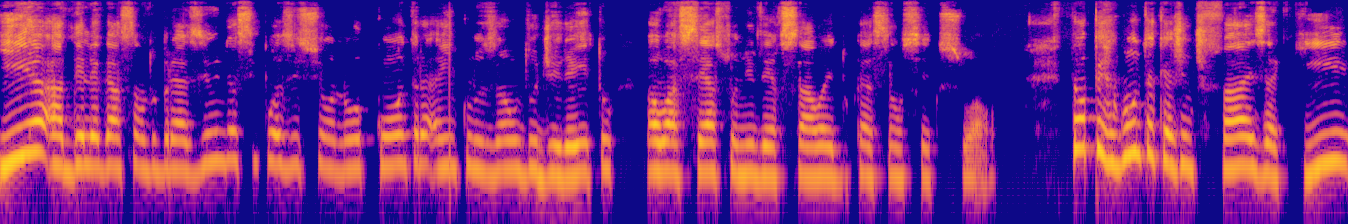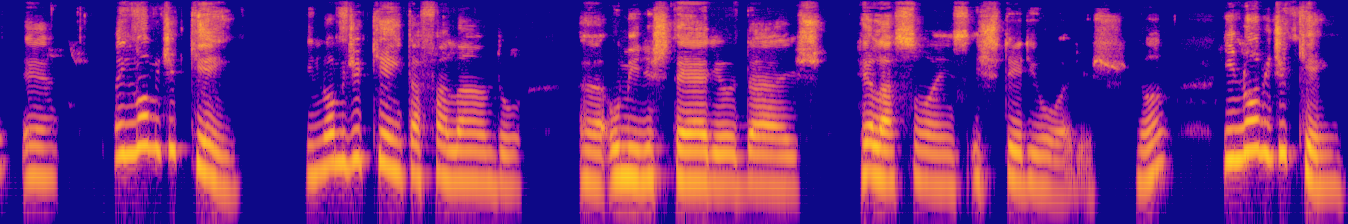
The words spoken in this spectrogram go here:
E a delegação do Brasil ainda se posicionou contra a inclusão do direito ao acesso universal à educação sexual. Então, a pergunta que a gente faz aqui é: em nome de quem? Em nome de quem está falando uh, o Ministério das Relações Exteriores? Não? Em nome de quem?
